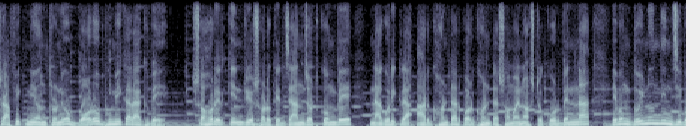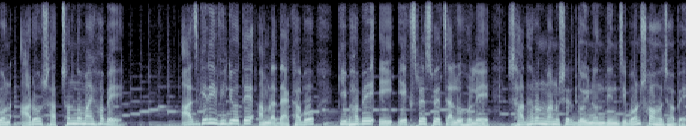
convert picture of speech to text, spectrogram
ট্রাফিক নিয়ন্ত্রণেও বড় ভূমিকা রাখবে। শহরের কেন্দ্রীয় সড়কের যানজট কমবে, নাগরিকরা আর ঘণ্টার পর ঘণ্টা সময় নষ্ট করবেন না এবং দৈনন্দিন জীবন আরও স্বাচ্ছন্দ্যময় হবে। আজকের এই ভিডিওতে আমরা দেখাবো কীভাবে এই এক্সপ্রেসওয়ে চালু হলে সাধারণ মানুষের দৈনন্দিন জীবন সহজ হবে,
